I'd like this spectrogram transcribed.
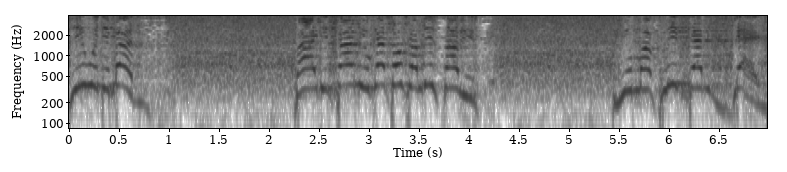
Deal with the birds. By the time you get home from this service, you must meet them dead.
